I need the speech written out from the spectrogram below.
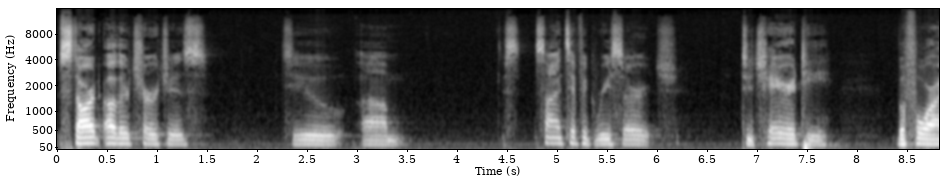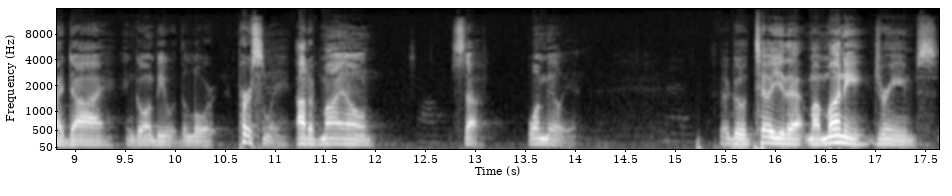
start other churches, to um, scientific research, to charity before I die and go and be with the Lord. Personally, out of my own stuff. $1 million. I go tell you that my money dreams,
